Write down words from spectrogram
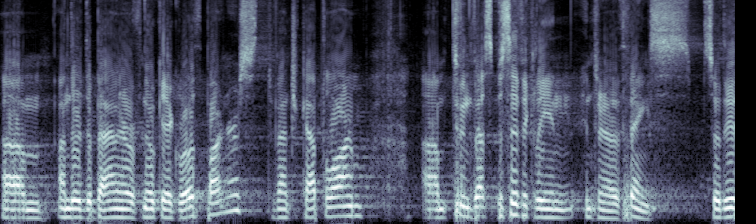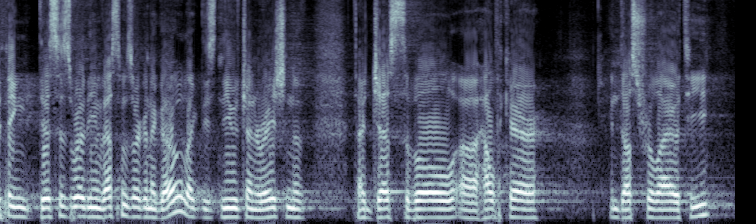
um, under the banner of Nokia Growth Partners, the venture capital arm um, to invest specifically in Internet of Things. So do you think this is where the investments are going to go, like this new generation of digestible uh, healthcare, industrial IoT?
